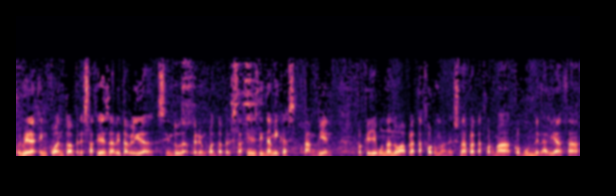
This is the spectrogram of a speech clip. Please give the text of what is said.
Pues mira, en cuanto a prestaciones de habitabilidad, sin duda, pero en cuanto a prestaciones dinámicas, también, porque lleva una nueva plataforma, es una plataforma común de la alianza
